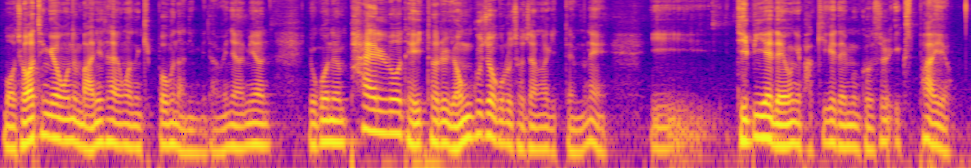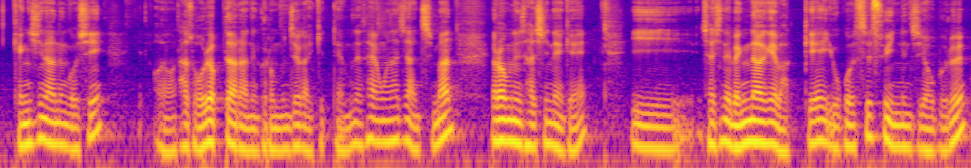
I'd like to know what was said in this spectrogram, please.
뭐 저 같은 경우는 많이 사용하는 기법은 아닙니다. 왜냐하면 요거는 파일로 데이터를 영구적으로 저장하기 때문에 이 DB의 내용이 바뀌게 되면 그것을 expire, 갱신하는 것이 어, 다소 어렵다라는 그런 문제가 있기 때문에 사용은 하지 않지만 여러분이 자신에게 이 자신의 맥락에 맞게 요걸 쓸 수 있는지 여부를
